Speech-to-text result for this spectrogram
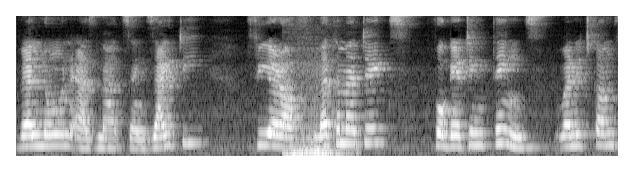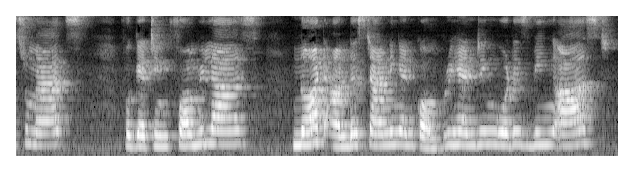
well known as maths anxiety, fear of mathematics, forgetting things when it comes to maths, forgetting formulas, not understanding and comprehending what is being asked,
